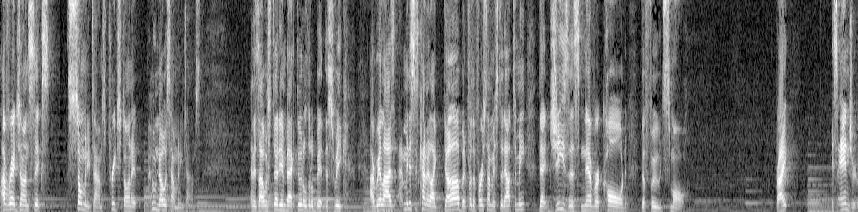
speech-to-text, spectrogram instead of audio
I've read John 6 so many times, preached on it who knows how many times. And as I was studying back through it a little bit this week, I realized, I mean, this is kind of like duh, but for the first time it stood out to me that Jesus never called the food small. Right? It's Andrew.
